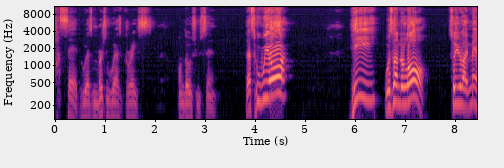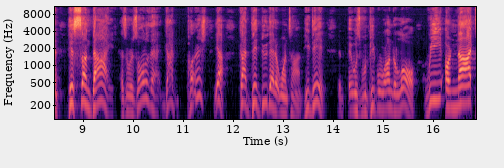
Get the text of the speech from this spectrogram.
hesed, who has mercy, who has grace on those who sin. That's who we are. He was under law. So you're like, man, his son died as a result of that. God punished? Yeah, God did do that at one time. He did. It was when people were under law. We are not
